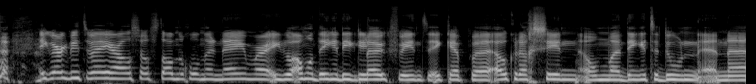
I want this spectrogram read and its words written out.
ik werk nu twee jaar als zelfstandig ondernemer. Ik doe allemaal dingen die ik leuk vind. Ik heb eh, elke dag zin om eh, dingen te doen. En, eh,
